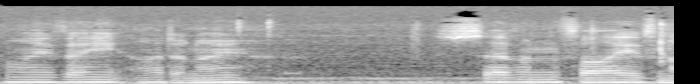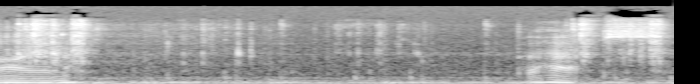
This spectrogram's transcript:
Five eight, I don't know. Seven five nine. Perhaps.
